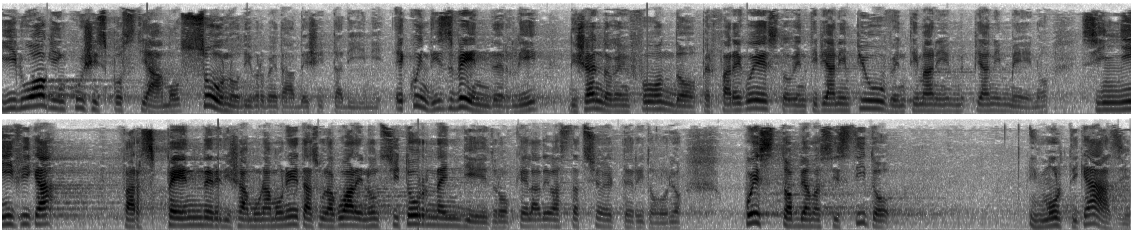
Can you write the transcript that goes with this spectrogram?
i luoghi in cui ci spostiamo sono di proprietà dei cittadini e quindi svenderli dicendo che in fondo per fare questo 20 piani in più, 20 piani in meno, significa far spendere diciamo, una moneta sulla quale non si torna indietro, che è la devastazione del territorio. Questo abbiamo assistito in molti casi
